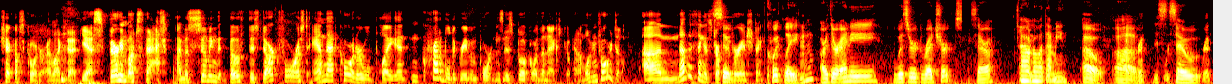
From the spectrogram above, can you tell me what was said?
Chekhov's corridor. I like that. Yes, very much that. I'm assuming that both this dark forest and that corridor will play an incredible degree of importance in this book or the next book, and I'm looking forward to them. Another thing that struck So- me very interesting. Quickly, Mm-hmm. are there any wizard red shirts, Sarah? I don't know what that means. Oh, uh, Red- this- so red-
